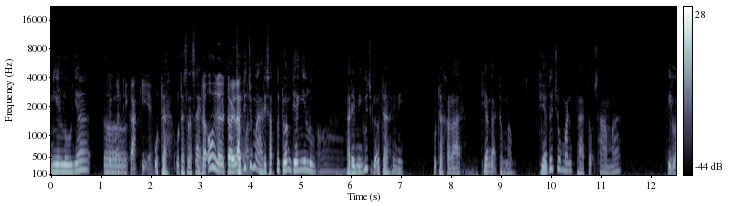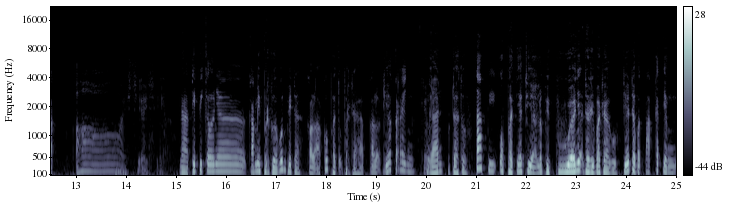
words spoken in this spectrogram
ngilunya eh, di kaki ya? udah udah selesai. Udah oh udah, udah hilang jadi malah. cuma hari Sabtu doang dia ngilu. Oh. Hari Minggu juga udah ini udah kelar. Dia nggak demam. Dia tuh cuman batuk sama pilek. Oh I see I see. Nah tipikalnya kami berdua pun beda. Kalau aku batuk berdahak kalau dia kering Oke. kan? Udah tuh. Tapi obatnya dia lebih banyak daripada aku. Dia dapat paket yang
